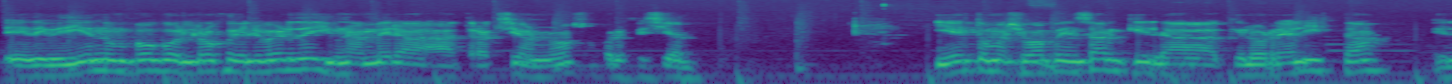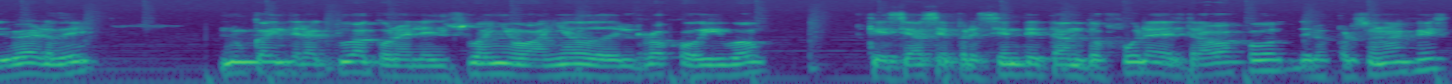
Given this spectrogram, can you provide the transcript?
eh, dividiendo un poco el rojo y el verde y una mera atracción ¿no? superficial. Y esto me llevó a pensar que, la, que lo realista, el verde, nunca interactúa con el ensueño bañado del rojo vivo que se hace presente tanto fuera del trabajo de los personajes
